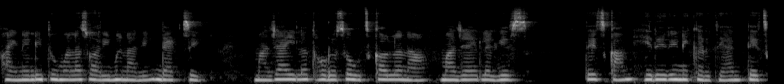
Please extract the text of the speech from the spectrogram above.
फायनली तू मला सॉरी म्हणाली दॅट्स इट माझ्या आईला थोडंसं उचकावलं ना माझ्या आई लगेच तेच काम हिरिरीने करते आणि तेच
